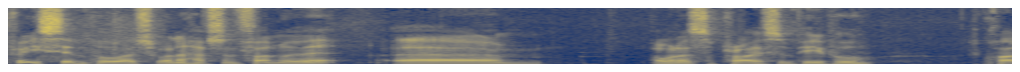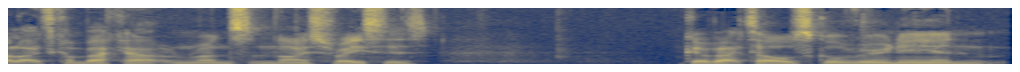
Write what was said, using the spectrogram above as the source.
pretty simple. I just want to have some fun with it. Um, I want to surprise some people. Quite like to come back out and run some nice races. Go back to old school Rooney and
